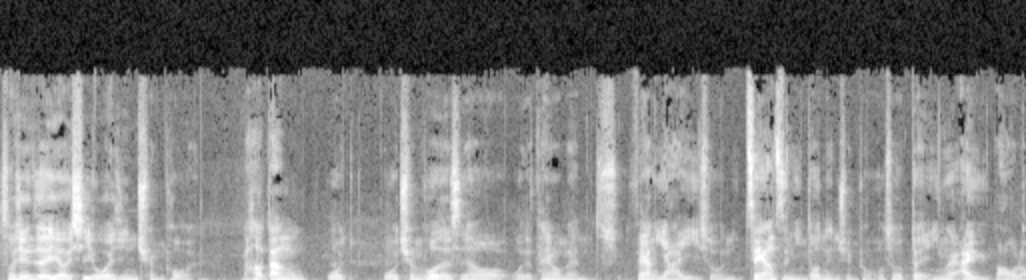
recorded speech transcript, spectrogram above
首先，这个游戏我已经全破了。然后当我我全破的时候，我的朋友们。非常压抑，说你这样子你都能全破。我说对，因为爱与包容。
